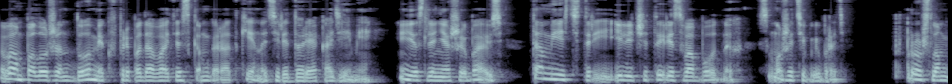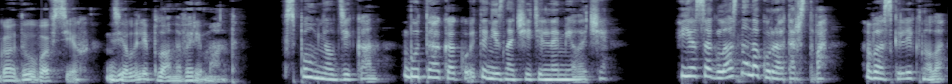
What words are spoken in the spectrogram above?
вам положен домик в преподавательском городке на территории Академии. Если не ошибаюсь, там есть три или четыре свободных, сможете выбрать. В прошлом году во всех делали плановый ремонт. Вспомнил декан, будто о какой-то незначительной мелочи. «Я согласна на кураторство», – воскликнула,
